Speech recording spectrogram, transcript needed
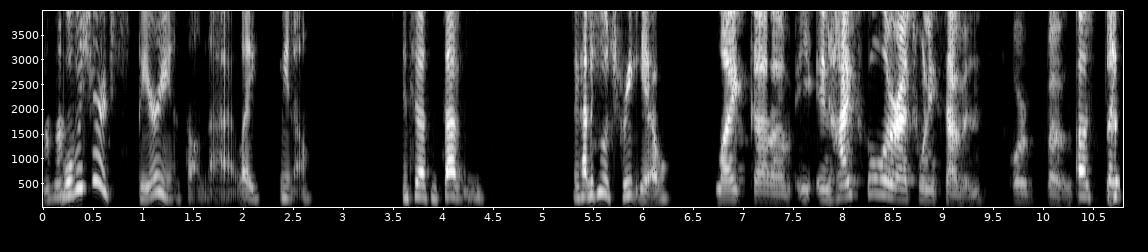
mm-hmm. what was your experience on that like you know in 2007 like, how do people treat you? Like, um, in high school or at 27 or both? Oh, like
